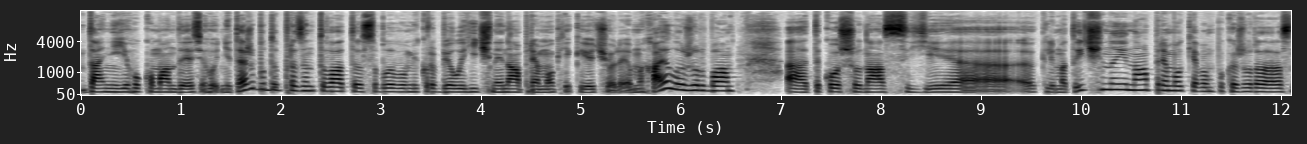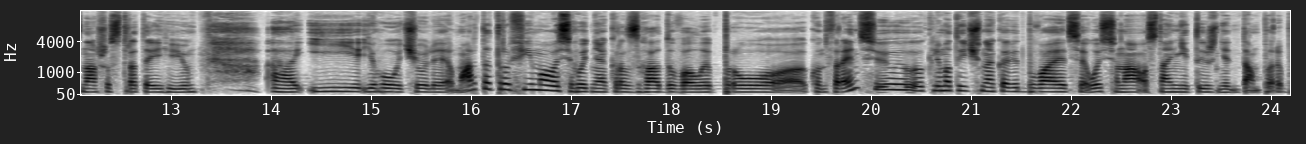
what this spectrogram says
Дані його команди я сьогодні теж буду презентувати, особливо мікробіологічний напрямок, який очолює Михайло Журба. Е, Також у нас є е, кліматичний напрямок. Я вам покажу зараз нашу стратегію. І його очолює Марта Трофімова. Сьогодні якраз згадували про конференцію кліматичну, яка відбувається. Ось вона останні тижні там перебуває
